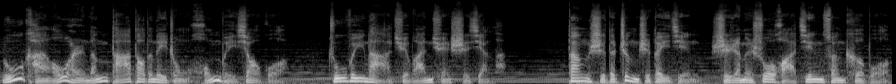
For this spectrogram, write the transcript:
卢坎偶尔能达到的那种宏伟效果，朱威纳却完全实现了。当时的政治背景使人们说话尖酸刻薄，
